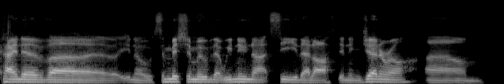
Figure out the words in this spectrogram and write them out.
kind of uh, you know submission move that we do not see that often in general. Um,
